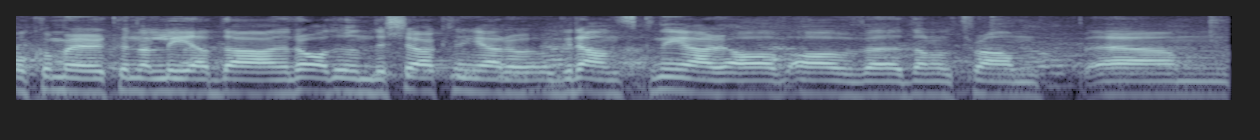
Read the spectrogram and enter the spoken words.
och kommer kunna leda en rad undersökningar och granskningar av, av eh, Donald Trump. Um,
